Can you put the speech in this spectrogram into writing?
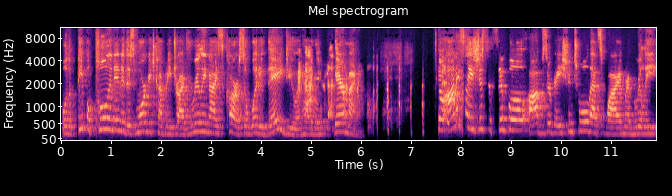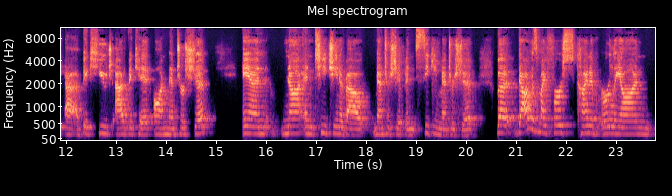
well, the people pulling into this mortgage company drive really nice cars. So what do they do and how do they make their money? So honestly, it's just a simple observation tool. That's why I'm a really uh, a big, huge advocate on mentorship and not and teaching about mentorship and seeking mentorship. But that was my first kind of early on,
